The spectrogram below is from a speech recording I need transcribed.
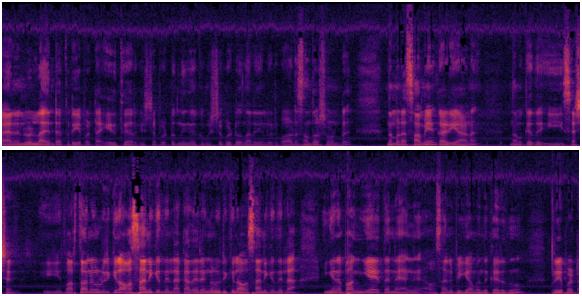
പാനലിലുള്ള എന്റെ പ്രിയപ്പെട്ട എഴുത്തുകാർക്ക് ഇഷ്ടപ്പെട്ടു നിങ്ങൾക്കും ഇഷ്ടപ്പെട്ടു എന്നറിഞ്ഞാൽ ഒരുപാട് സന്തോഷമുണ്ട്. നമ്മുടെ സമയം കഴിയാണ്. നമുക്കിത് ഈ സെഷൻ ഈ വർത്തമാനങ്ങൾ ഒരിക്കലും അവസാനിക്കുന്നില്ല കഥരങ്ങൾ ഒരിക്കലും അവസാനിക്കുന്നില്ല. ഇങ്ങനെ ഭംഗിയായി തന്നെ അങ്ങ് അവസാനിപ്പിക്കാമെന്ന് കരുതുന്നു. പ്രിയപ്പെട്ട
